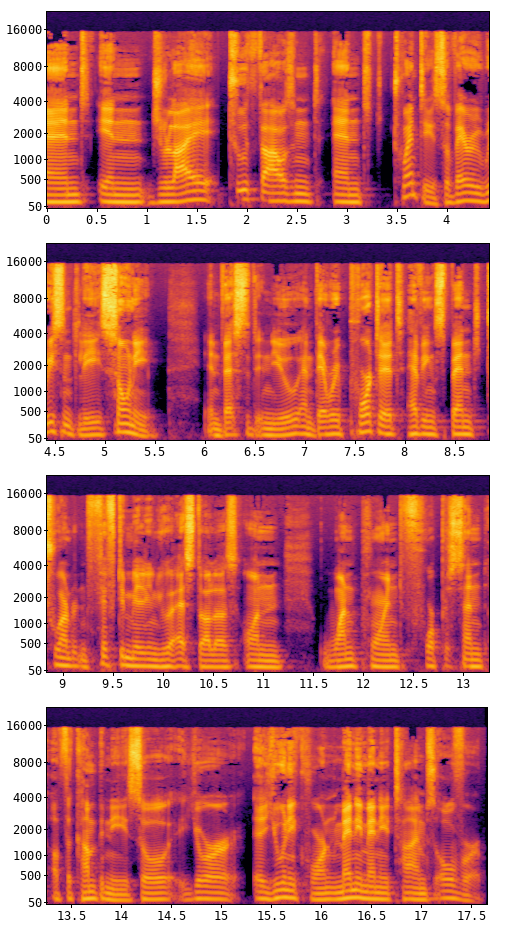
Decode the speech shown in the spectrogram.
And in July 2020, so very recently, Sony invested in you and they reported having spent 250 million US dollars on 1.4% of the company. So you're a unicorn many, many times over.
